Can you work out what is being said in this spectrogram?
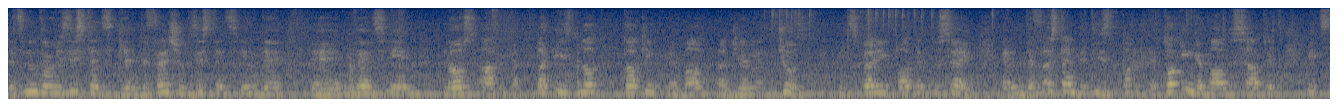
That means the resistance, the, the French resistance in the uh, events in North Africa. But he's not talking about Algerian Jews. It's very important to say. And the first time that he's talking about the subject, it's,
